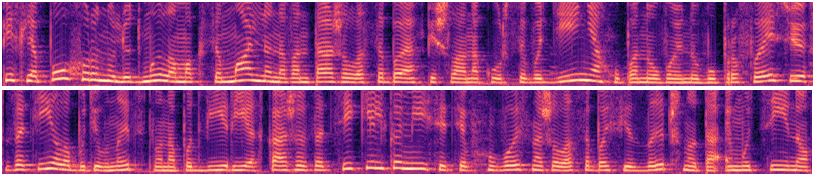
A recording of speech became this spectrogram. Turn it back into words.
Після похорону Людмила максимально навантажила себе, пішла на курси водіння, опановує нову професію, затіяла будівництво на подвір'ї. Каже, за ці кілька місяців виснажила себе фізично та емоційно,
